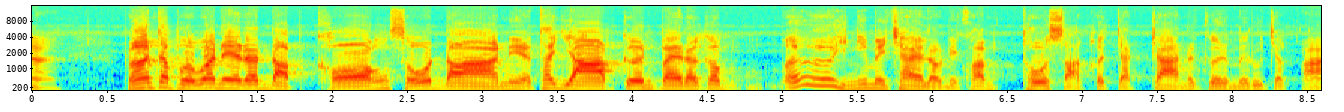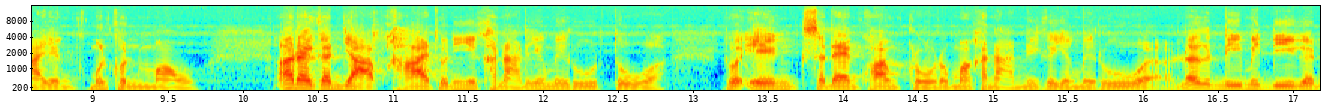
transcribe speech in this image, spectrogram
นะเพราะฉะนั้นถ้าเผื่อว่าในระดับของโสดาเนี่ยถ้าหยาบเกินไปเราก็ เอออย่างนี้ไม่ใช่หรอกในความโทสะก็จัดจ้านแล้วเกินไม่รู้จักอายยังเหมือนคนเมา อะไรกันหยาบคายตัวนี้ขนาดนี้ยังไม่รู้ตัว ตัวเองแสดงความโกรธออกมาขนาดนี้ก็ยังไม่รู้อะแล้วดีไม่ดีกัน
